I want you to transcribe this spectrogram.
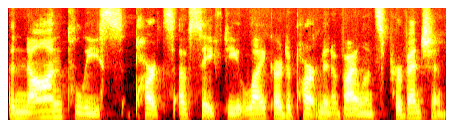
the non police parts of safety, like our Department of Violence Prevention.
